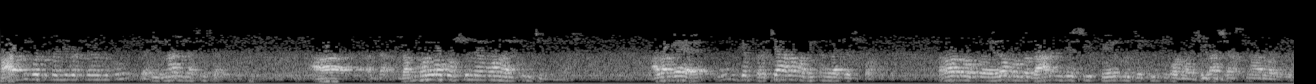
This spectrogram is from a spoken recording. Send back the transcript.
కార్డు కొట్టి పంచిపెట్టలేదు దట్ ఈజ్ నాట్ నెసరీ దంభంలోకి వస్తుందేమో అని అనిపించింది. అలాగే ఊరికి ప్రచారం అధికంగా చేసుకోవాలి తర్వాత ఒక ఏదో కొంత దానం చేసి పేర్లు చెప్పించుకోవడం శిలాశాస్త్రాలు అవి.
